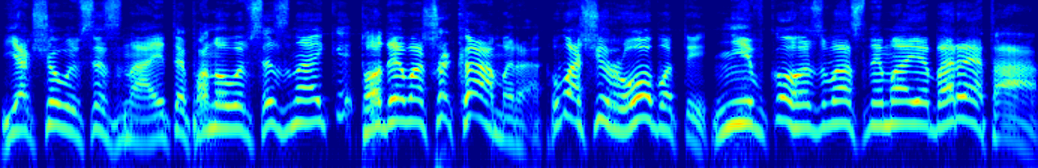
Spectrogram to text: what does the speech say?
Якщо ви все знаєте, панове всезнайки, то де ваша камера? Ваші роботи? Ні в кого з вас немає берета.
